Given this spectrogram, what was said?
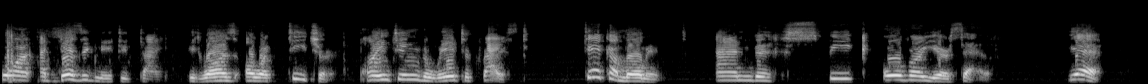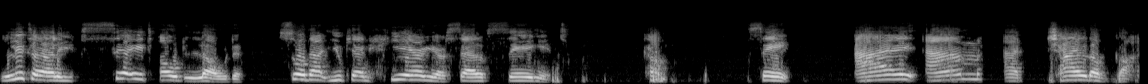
for a designated time. It was our teacher pointing the way to Christ. Take a moment and speak over yourself. Yeah, literally say it out loud so that you can hear yourself saying it. Come, say, I am a child of God.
